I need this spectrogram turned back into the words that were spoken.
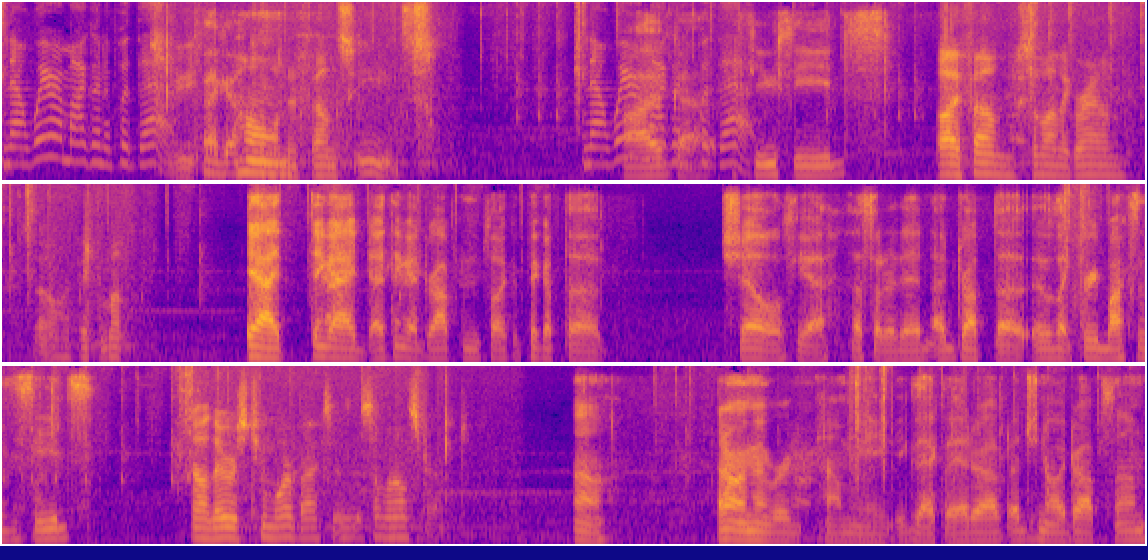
Now where am I gonna put that? Sweet. Back at home. that found seeds. Now where am I I've gonna got put a few seeds. Oh, I found some on the ground, so I picked them up. Yeah, I think I I think I dropped them so I could pick up the shells. Yeah, that's what I did. I dropped the. It was like three boxes of seeds. No, there was two more boxes that someone else dropped. Oh. I don't remember how many exactly I dropped. I just know I dropped some.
